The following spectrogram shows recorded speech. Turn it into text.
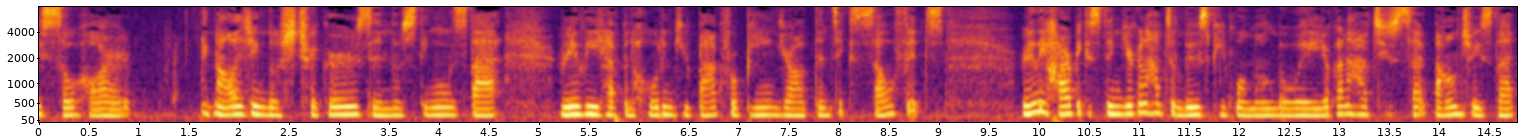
is so hard. Acknowledging those triggers and those things that really have been holding you back for being your authentic self. It's really hard because then you're gonna have to lose people along the way. You're gonna have to set boundaries that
